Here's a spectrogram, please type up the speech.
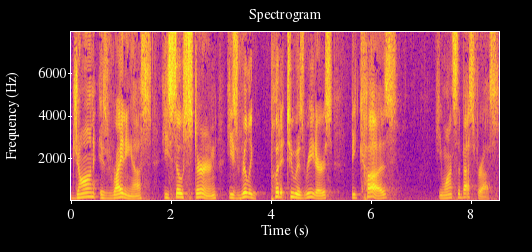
John is writing us he's so stern, he's really put it to his readers because he wants the best for us.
